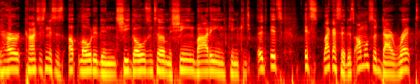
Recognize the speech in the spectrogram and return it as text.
her consciousness is uploaded and she goes into a machine body and can, it, it's it's like I said, it's almost a direct.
